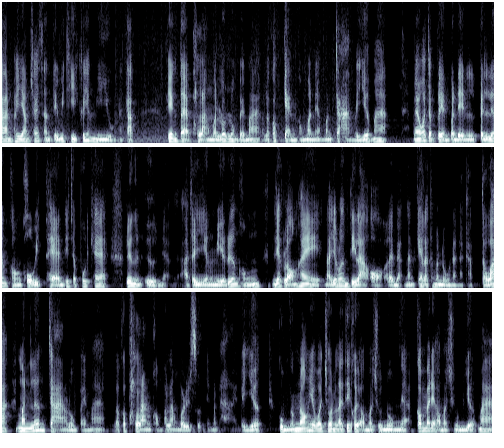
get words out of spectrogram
การพยายามใช้สันติวิธีก็ยังมีอยู่นะครับเพียงแต่พลังมันลดลงไปมาก แล้วก็แก่นของมันเนี่ยมันจางไปเยอะมาก แม้ว่าจะเปลี่ยนประเด็นเป็นเรื่องของโควิดแทนที่จะพูดแค่เรื่องอื่นๆเนี่ย อาจจะยังมีเรื่องของเรียกร้องให้นายกรัฐมนตรีลาออกอะไรแบบนั้นแก้รัฐธรรมนูญนะนะครับ แต่ว่ามันเริ่มจางลงไปมาก แล้วก็พลังของพลังบริสุทธิ์เนี่ยมันหายไปเยอะ กลุ่มน้องๆเยาวชนอะไรที่เคยออกมาชุมนุมเนี่ยก็ไม่ได้ออกมาชุมนุมเยอะมาก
